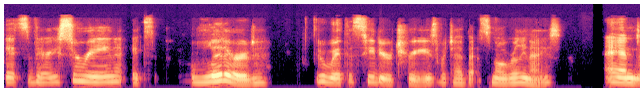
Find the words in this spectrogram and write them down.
It's very serene. It's littered with cedar trees, which I bet smell really nice. And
